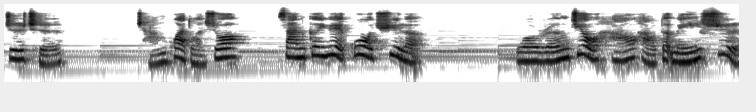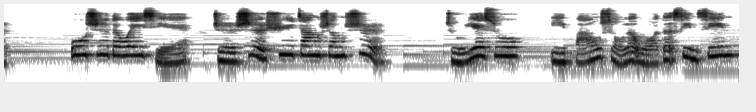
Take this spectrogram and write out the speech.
支持。长话短说，三个月过去了，我仍旧好好的没事。巫师的威胁只是虚张声势。主耶稣已保守了我的信心，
